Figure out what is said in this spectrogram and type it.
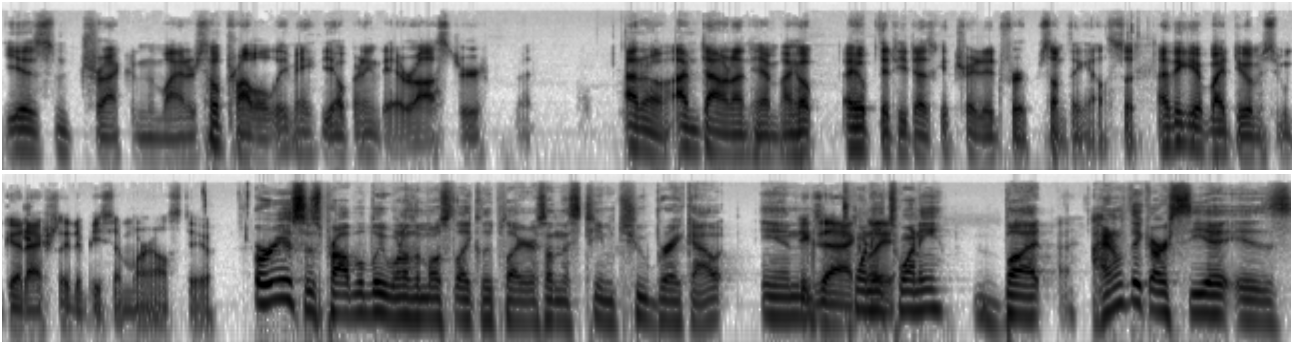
He has some track in the minors. He'll probably make the opening day roster. But I don't know. I'm down on him. I hope I hope that he does get traded for something else. So I think it might do him some good actually to be somewhere else too. Urias is probably one of the most likely players on this team to break out in exactly. 2020, but I don't think Arcia is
